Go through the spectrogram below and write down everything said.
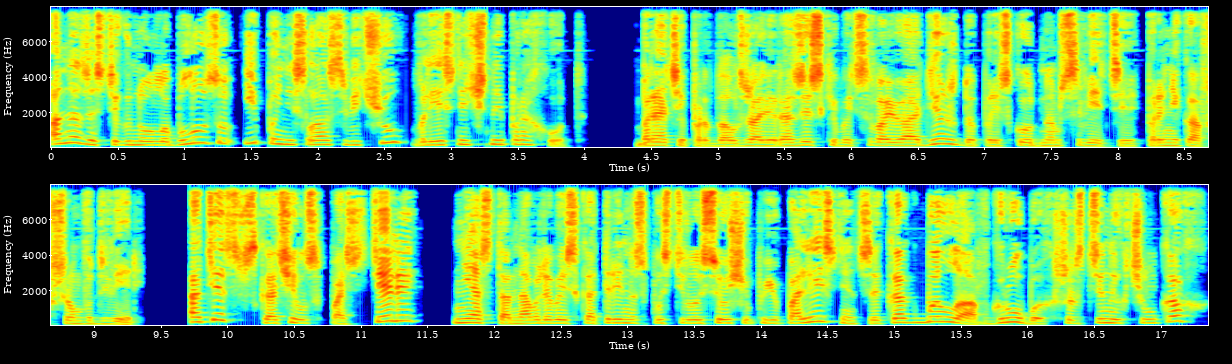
Она застегнула блузу и понесла свечу в лестничный проход. Братья продолжали разыскивать свою одежду при скудном свете, проникавшем в дверь. Отец вскочил с постели. Не останавливаясь, Катрина спустилась ощупью по лестнице, как была в грубых шерстяных чулках,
